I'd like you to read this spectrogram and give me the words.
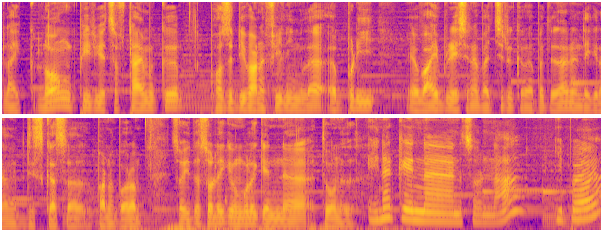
லைக் லாங் பீரியட்ஸ் ஆஃப் டைமுக்கு பாசிட்டிவான ஃபீலிங்கில் எப்படி வைப்ரேஷனை வச்சிருக்கிற பற்றி தான் இன்றைக்கி நாங்கள் டிஸ்கஸ் பண்ண போகிறோம் ஸோ இதை சொல்லிக்கு உங்களுக்கு என்ன தோணுது? எனக்கு என்னன்னு சொன்னால் இப்போ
